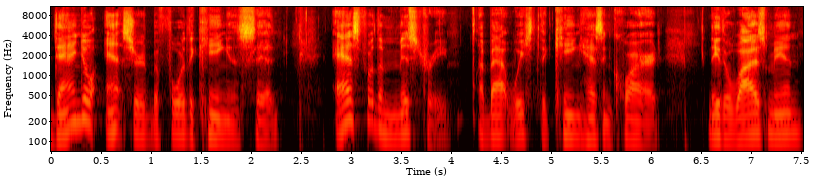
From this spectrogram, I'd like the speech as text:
Daniel answered before the king and said, As for the mystery about which the king has inquired, neither wise men,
